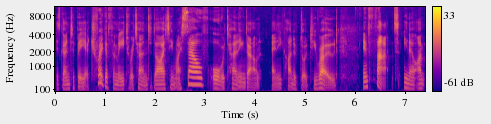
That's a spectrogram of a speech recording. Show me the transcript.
is going to be a trigger for me to return to dieting myself or returning down any kind of dodgy road. In fact, you know, I'm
